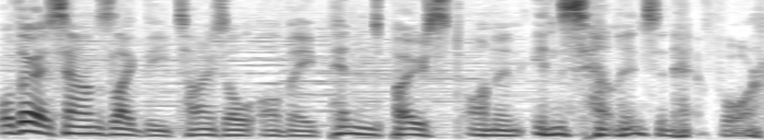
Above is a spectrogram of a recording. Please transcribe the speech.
although it sounds like the title of a pinned post on an incel internet forum.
